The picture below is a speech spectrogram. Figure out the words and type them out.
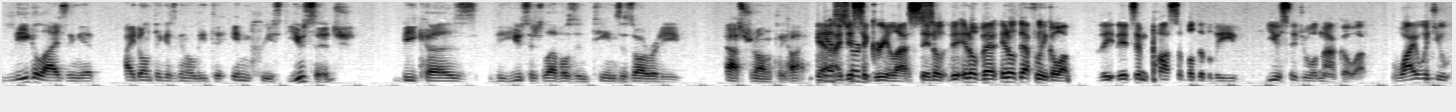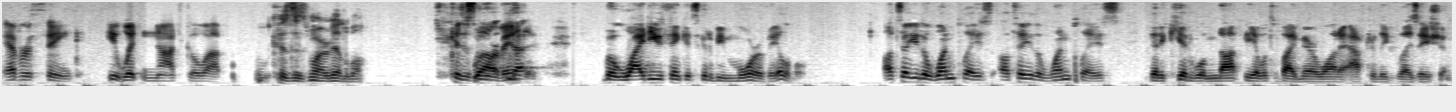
legalizing it, I don't think is going to lead to increased usage because the usage levels in teens is already astronomically high. Yeah, Yes, I disagree, less. It'll it'll it'll definitely go up. It's impossible to believe usage will not go up. Why would you ever think it would not go up? Because it's more available. Because it's Well, more available. that- but why do you think it's going to be more available? I'll tell you the one place. I'll tell you the one place that a kid will not be able to buy marijuana after legalization,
